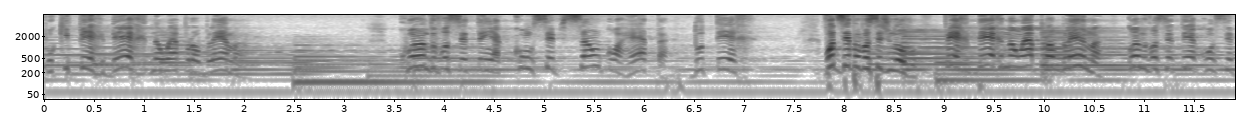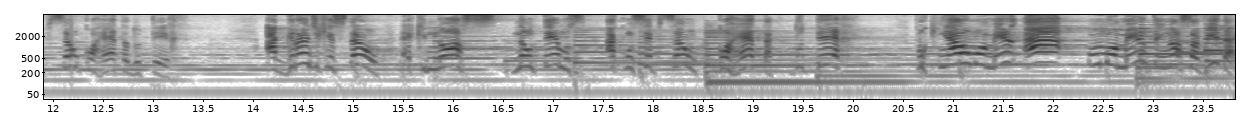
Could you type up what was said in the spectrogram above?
porque perder não é problema, quando você tem a concepção correta do ter. Vou dizer para você de novo: perder não é problema quando você tem a concepção correta do ter. A grande questão é que nós não temos a concepção correta do ter, porque há um momento, há um momento em nossa vida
